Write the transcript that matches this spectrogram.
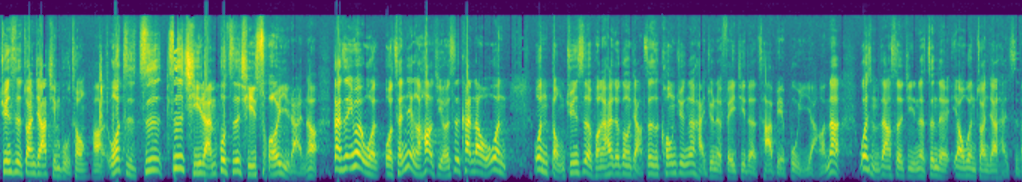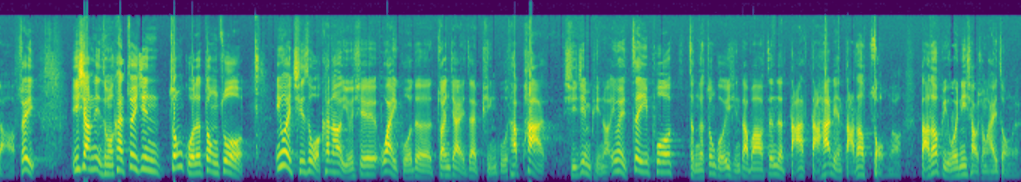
军事专家请补充。好，我只知知其然，不知其所以然。哈，但是因为我我曾经很好奇，有一次看到我问问懂军事的朋友，他就跟我讲，这是空军跟海军的飞机的差别不一样啊。那为什么这样设计？那真的要问专家才知道啊。所以，一翔你怎么看最近中国的动作？因为其实我看到有一些外国的专家也在评估，他怕习近平哦，因为这一波整个中国疫情大爆发，真的打打他脸打到肿了，打到比维尼小熊还肿了。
